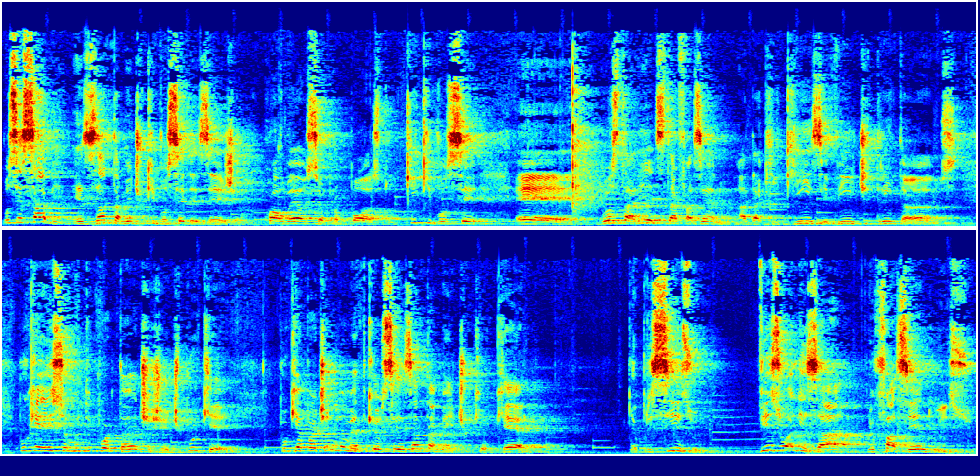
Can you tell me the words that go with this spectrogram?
você sabe exatamente o que você deseja? Qual é o seu propósito? O que, que você é, gostaria de estar fazendo a daqui 15, 20, 30 anos? Porque isso é muito importante, gente. Por quê? Porque a partir do momento que eu sei exatamente o que eu quero, eu preciso visualizar eu fazendo isso.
